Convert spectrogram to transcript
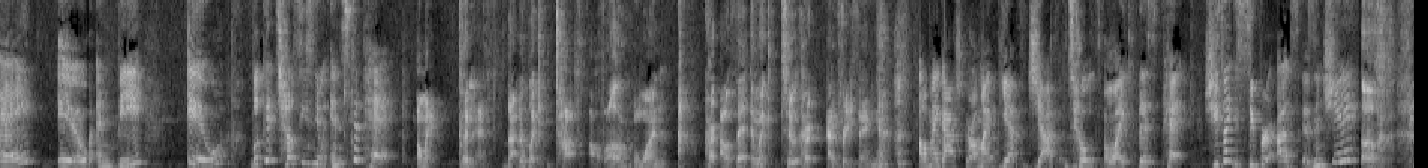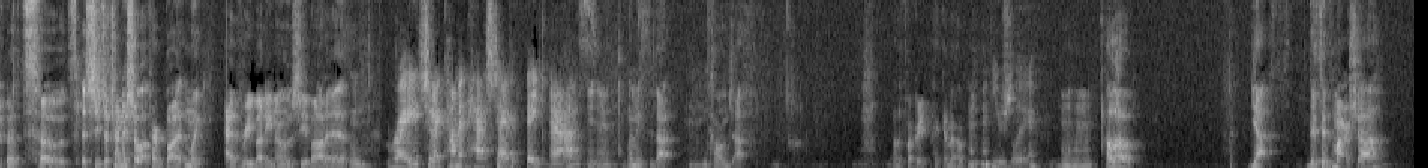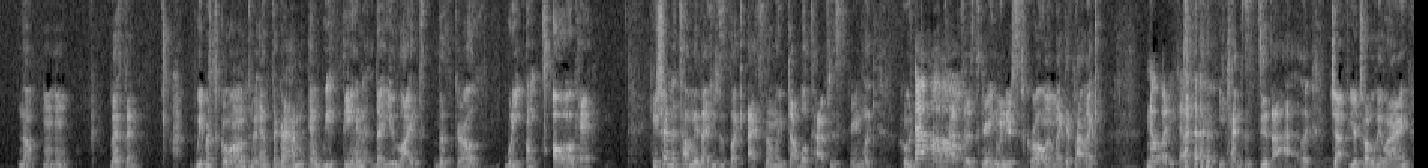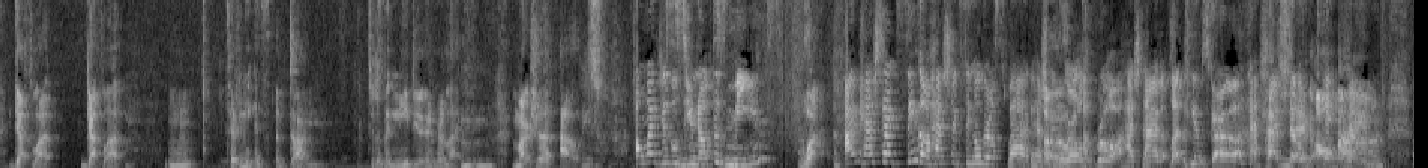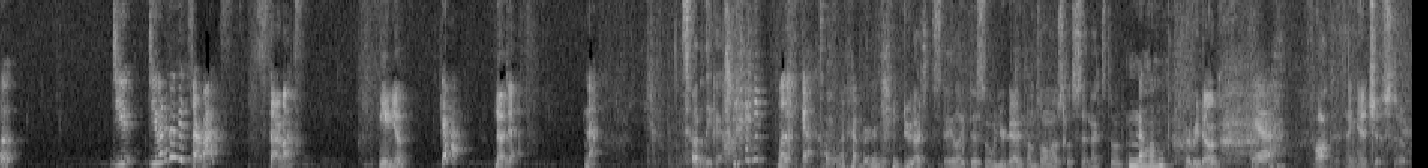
A, ew, and B, ew. Look at Chelsea's new Insta pic. Oh my goodness, that is like top awful. One, her outfit, and like two, her everything. Oh my gosh, girl, my BF Geff totes like this pic. She's like super Uggs, isn't she? Ugh, totes. She's just trying to show off her butt and like everybody knows she bought it. Right? Should I comment hashtag fake ass? Mm-mm. Let me see that. Call him Geff. Motherfucker ain't picking up. Usually. mm-hmm. Hello. Yes, this is Marsha. No, mm-mm. Listen, we were scrolling through Instagram and we seen that you liked this girl's. What do you? Um, oh, okay. He's trying to tell me that he just like accidentally double tapped his screen. Like, who double taps Oh. their screen when you're scrolling? Like, it's not like Nobody does. you can't just do that. Like, Geff, you're totally lying. Guess what? Guess what? Mm-hmm. Tiffany is done. She doesn't need you in her life. Marsha out. oh my jizzles, do you know what this means? What? I'm hashtag single, hashtag single girl swag, hashtag Oh. girls rule, hashtag let the pubes grow, hashtag, Hashtag no all mine. down. Uh, do you do you want to go get Starbucks? Starbucks? Me and you? Yeah. No, Geff. No. Totally good. Let's go. Whatever. Dude, I should stay like this so when your dad comes home, I'll just go sit next to him. No. Are we done? Yeah. Fuck, that thing itches, dude.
